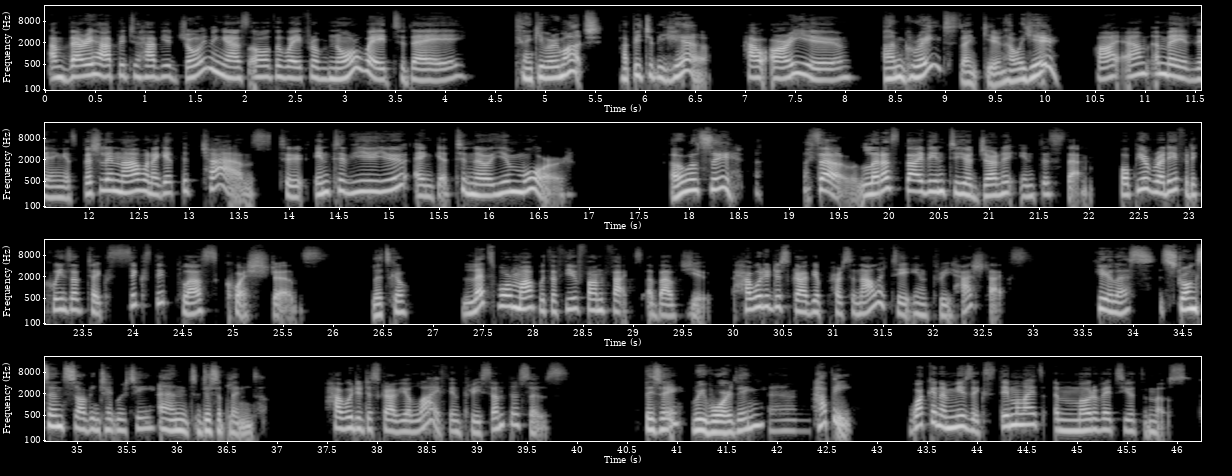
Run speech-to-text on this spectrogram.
I'm very happy to have you joining us all the way from Norway today. Thank you very much. Happy to be here. How are you? I'm great. Thank you. And how are you? I am amazing, especially now when I get the chance to interview you and get to know you more. Oh, we'll see. So let us dive into your journey into STEM. Hope you're ready for the Queens of Tech 60 plus questions. Let's go. Let's warm up with a few fun facts about you. How would you describe your personality in three hashtags? Fearless, strong sense of integrity, and disciplined. How would you describe your life in three sentences? Busy, rewarding, and happy. What kind of music stimulates and motivates you the most?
